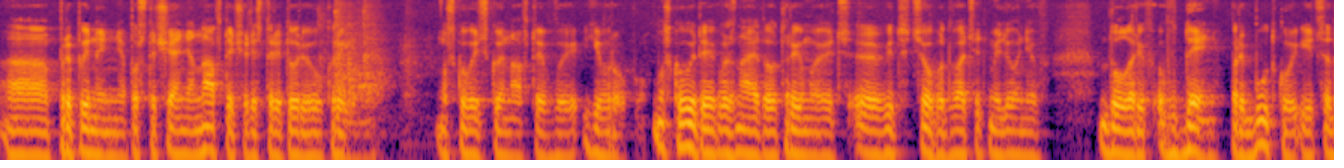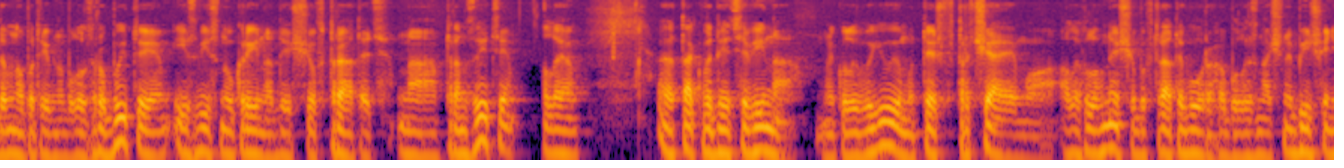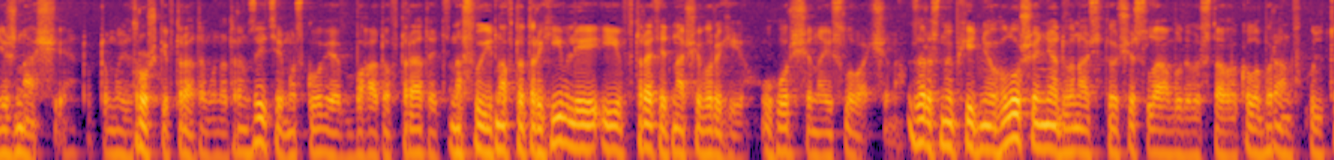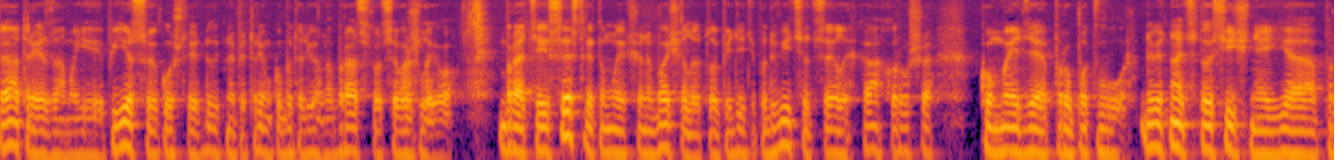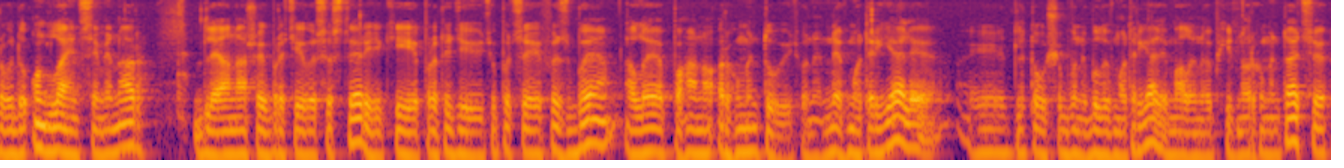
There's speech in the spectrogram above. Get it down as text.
е, припинення постачання нафти через територію України московицької нафти в Європу. Московити, як ви знаєте, отримують е, від цього 20 мільйонів доларів в день прибутку, і це давно потрібно було зробити. І, звісно, Україна дещо втратить на транзиті, але е, так ведеться війна. Ми коли воюємо, теж втрачаємо, але головне, щоб втрати ворога були значно більше, ніж наші. Тобто ми трошки втратимо на транзиті. Московія багато втратить на своїй нафтоторгівлі і втратять наші вороги Угорщина і Словаччина. Зараз необхідні оголошення. 12 числа буде вистава колаборант в культеатрі за моєю п'єсою. Кошти йдуть на підтримку батальйону братство. Це важливо, браття і сестри. Тому, якщо не бачили, то підіть і подивіться. Це легка, хороша комедія про потвор. 19 січня я проведу онлайн-семінар для наших братів і сестер, які протидіють УПЦ ФСБ, але погано аргументують. Вони не в матеріалі. І Для того, щоб вони були в матеріалі, мали необхідну аргументацію,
